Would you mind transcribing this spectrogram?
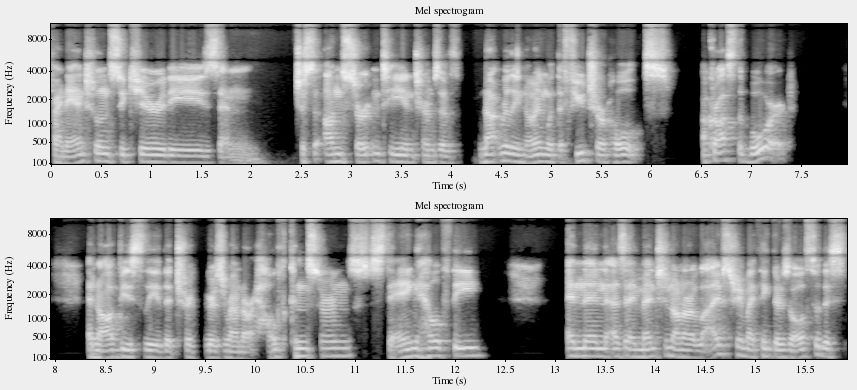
financial insecurities and just uncertainty in terms of not really knowing what the future holds across the board. And obviously, the triggers around our health concerns, staying healthy. And then, as I mentioned on our live stream, I think there's also this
